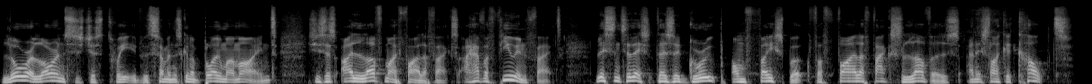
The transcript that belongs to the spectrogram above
Laura Lawrence has just tweeted with something that's going to blow my mind. She says, I love my Filofax. I have a few, in fact. Listen to this. There's a group on Facebook for Filofax lovers, and it's like a cult.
